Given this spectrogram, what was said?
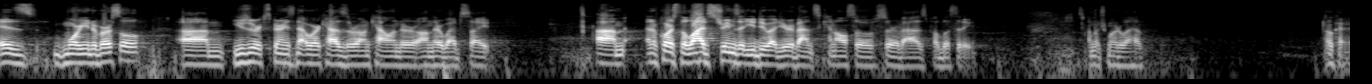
is more universal. Um, User Experience Network has their own calendar on their website. Um, and of course, the live streams that you do at your events can also serve as publicity. How much more do I have? Okay.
